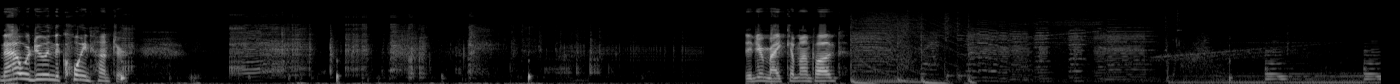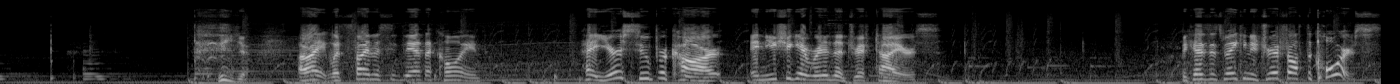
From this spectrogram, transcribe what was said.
Now we're doing the coin hunter. Did your mic come unplugged? yeah. Alright, let's find the, the, the coin. Hey, you're a supercar, and you should get rid of the drift tires. Because it's making you drift off the course.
